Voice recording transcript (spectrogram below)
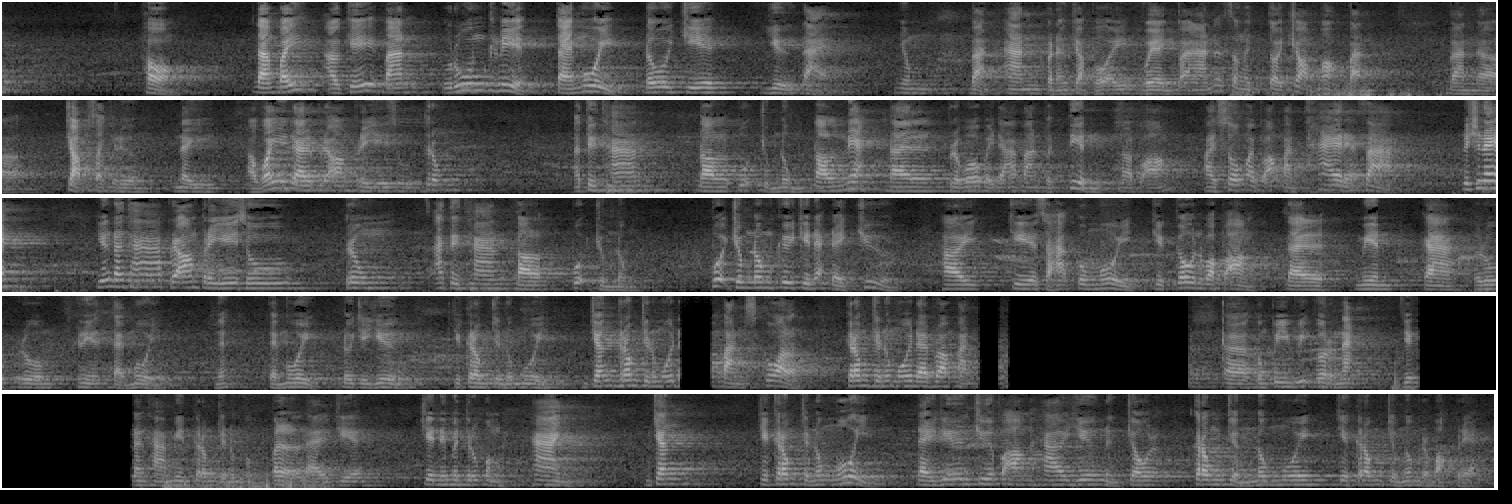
ផងដើម្បីឲ្យគេបានរួមគ្នាតែមួយដូចជាយើងដែរខ្ញុំបាទអានប៉ុណ្ណឹងចប់ព្រោះអីវែងបើអានសឹងតែចប់មកបានបានចប់សាច់រឿងនៃអ្វីដែលព្រះអង្គព្រះយេស៊ូវទ្រង់ អធិដ្ឋានដល់ពួកជំនុំដល់អ្នកដែលប្រវោបិតាបានប្រទានដល់ព្រះអង្គហើយសូមឲ្យព្រះអង្គបានថែរក្សាដូច្នេះយើងដឹងថាព្រះអង្គព្រះយេស៊ូវទ្រង់អធិដ្ឋានដល់ពួកជំនុំពួកជំនុំគឺជាអ្នកដែលជឿហើយជាសហគមន៍មួយ ជាកូនរបស់ព្រះអង្គដែលមានការរួបរวมគ្នាតែមួយណាតែមួយដូចជាយើង ជាក្រុមជំនុំមួយអញ្ចឹងក្រុមជំនុំមួយបានស្គាល់ក្រុមជំនុំមួយដែលព្រះអង្គបានអឺគម្ពីរវិវរណៈយើងដឹងថាមានក្រុមជំនុំ7ដែលជាជានិមិត្តរូបបង្ហាញអញ្ចឹងជាក្រុមជំនុំមួយ ដែលយើងជឿព្រះអង្គហើយយើងនឹងចូលក្រុមជំនុំមួយ ជាក្រុមជំនុំរបស់ព្រះខ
